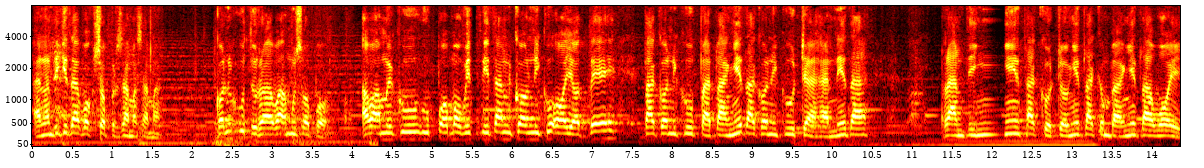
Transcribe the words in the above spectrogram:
Nah, nanti kita workshop bersama-sama. Kon iku kudu awakmu sopo? Awakmu iku upama wit-witan kon iku oyote, ta kon iku batange, ta kon iku dahane, ta rantinge, ta godonge, ta kembange, ta woe.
